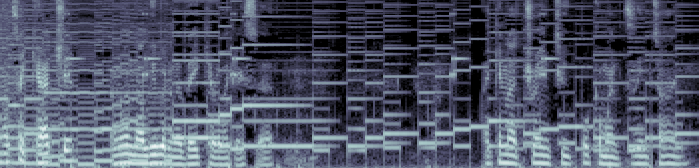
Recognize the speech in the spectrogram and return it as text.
Once I catch it, I'm gonna leave it in the daycare like I said. I cannot train two Pokemon at the same time.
